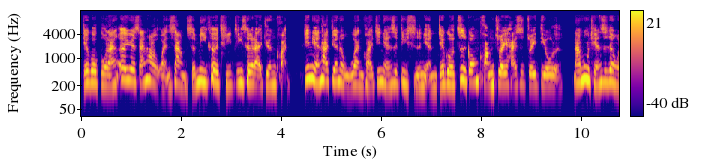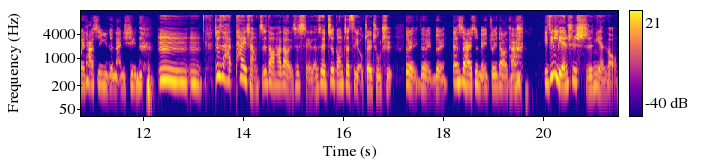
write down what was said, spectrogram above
结果果然二月三号晚上，神秘客骑机车来捐款，今年他捐了五万块，今年是第十年，结果志工狂追还是追丢了。那目前是认为他是一个男性。嗯嗯，就是还太想知道他到底是谁了，所以志工这次有追出去。对对对，但是还是没追到他。已经连续十年了。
